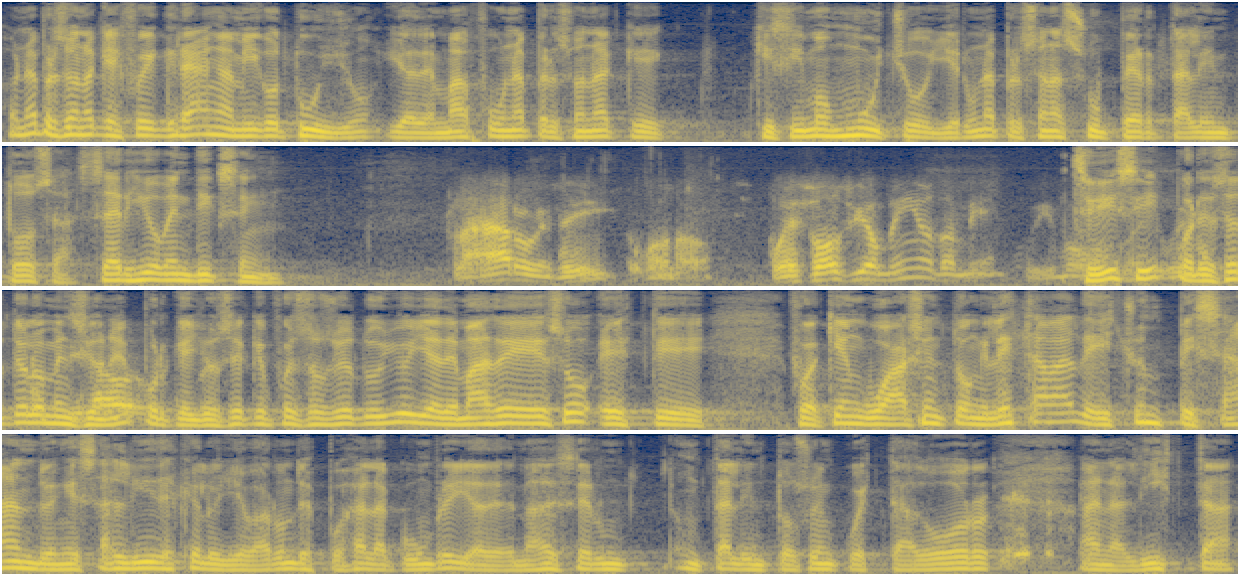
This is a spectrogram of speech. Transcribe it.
A una persona que fue gran amigo tuyo y además fue una persona que quisimos mucho y era una persona súper talentosa, Sergio Bendixen. Claro que sí, cómo no fue socio mío también. sí, sí, por eso te lo mencioné, porque yo sé que fue socio tuyo y además de eso, este, fue aquí en Washington. Él estaba de hecho empezando en esas líderes que lo llevaron después a la cumbre y además de ser un, talentoso encuestador, analista,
